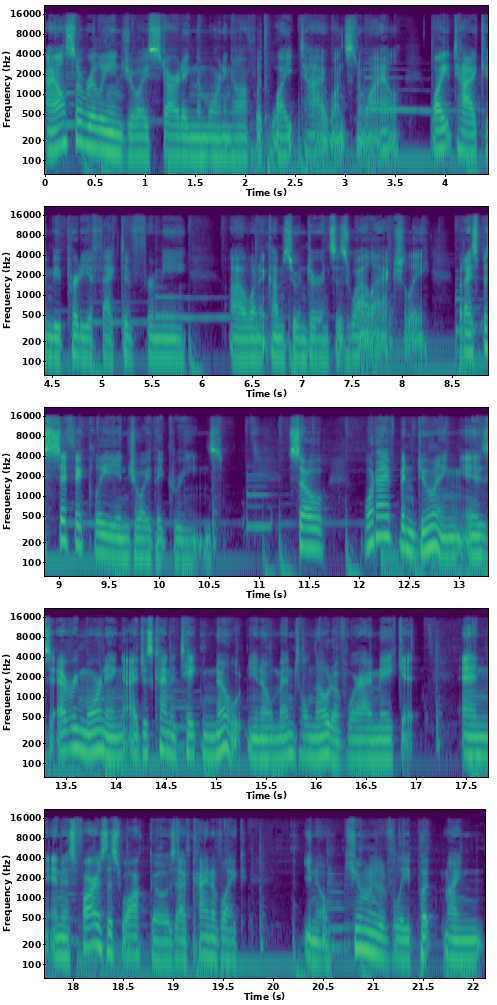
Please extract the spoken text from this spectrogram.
I also really enjoy starting the morning off with white Thai once in a while. White Thai can be pretty effective for me uh, when it comes to endurance as well, actually. But I specifically enjoy the greens. So, what I've been doing is every morning I just kind of take note, you know, mental note of where I make it. And and as far as this walk goes, I've kind of like you know, cumulatively put my n-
